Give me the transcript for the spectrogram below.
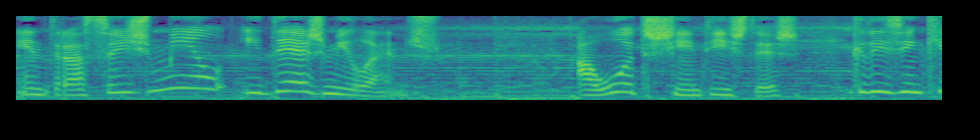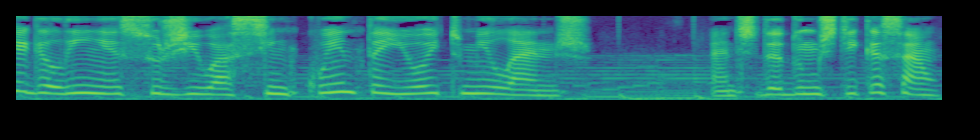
entre há 6 mil e 10 mil anos. Há outros cientistas que dizem que a galinha surgiu há 58 mil anos, antes da domesticação.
